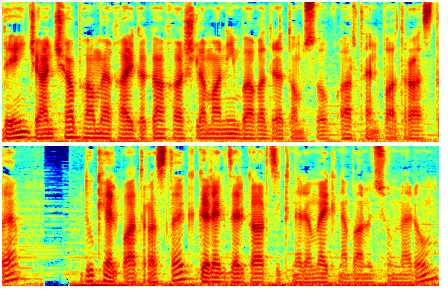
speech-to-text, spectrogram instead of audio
Դե ինչ անչափ համեղ հայկական խաշլամանին բաղադրատոմսով արդեն պատրաստ է։ Դուք էլ պատրաստեք, գրեք ձեր կարծիքները մեկնաբանություններում։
